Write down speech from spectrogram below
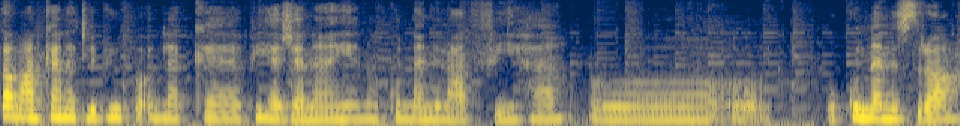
طبعا كانت البيوت بقول لك فيها جناين وكنا نلعب فيها و... وكنا نزرع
